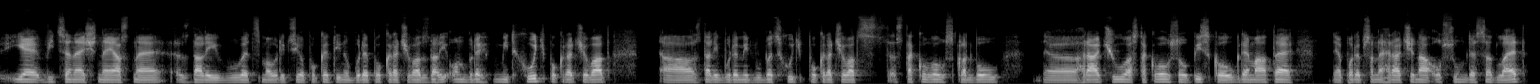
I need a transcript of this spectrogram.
je více než nejasné, zdali vůbec Mauricio Pochettino bude pokračovat, zdali on bude mít chuť pokračovat a zdali bude mít vůbec chuť pokračovat s, s takovou skladbou hráčů a s takovou soupiskou, kde máte podepsané hráče na 8-10 let.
